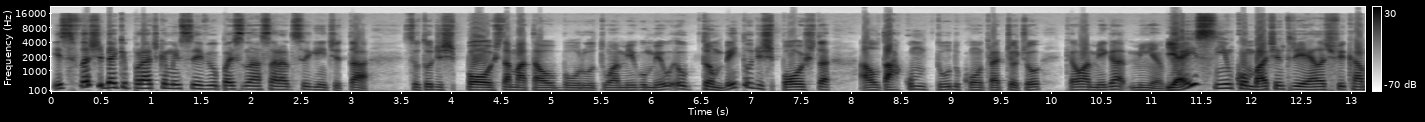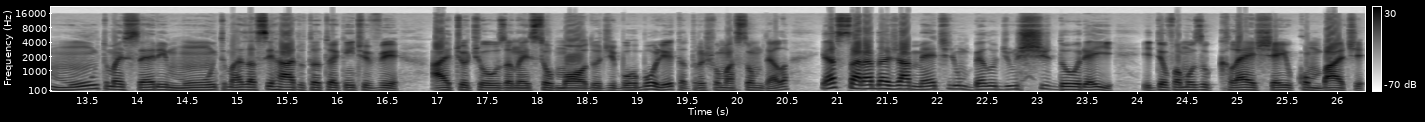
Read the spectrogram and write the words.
Esse flashback praticamente serviu para ensinar a Sarada o seguinte, tá? Se eu tô disposta a matar o Boruto, um amigo meu, eu também tô disposta a lutar com tudo contra a Chocho, que é uma amiga minha. E aí sim o combate entre elas fica muito mais sério e muito mais acirrado. Tanto é que a gente vê a Chocho usando seu modo de borboleta, a transformação dela. E a Sarada já mete um belo de um Shidori aí. E tem o famoso clash aí, o combate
